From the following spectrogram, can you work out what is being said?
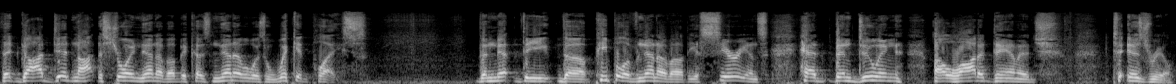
that God did not destroy Nineveh because Nineveh was a wicked place. The, the, the people of Nineveh, the Assyrians, had been doing a lot of damage to Israel.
